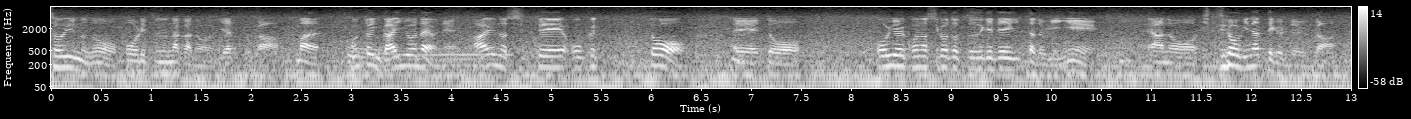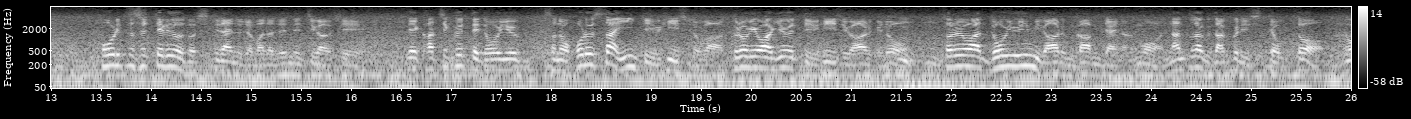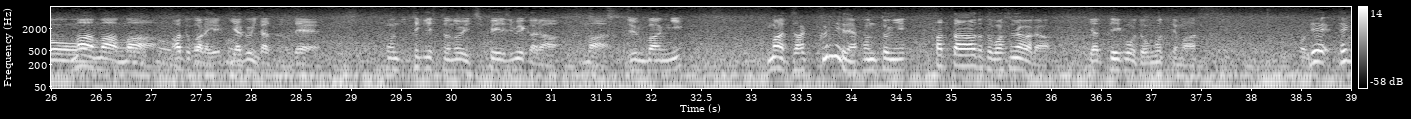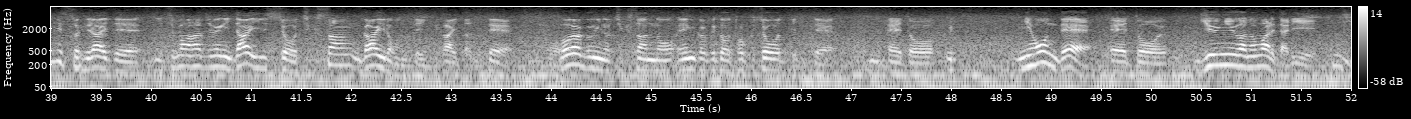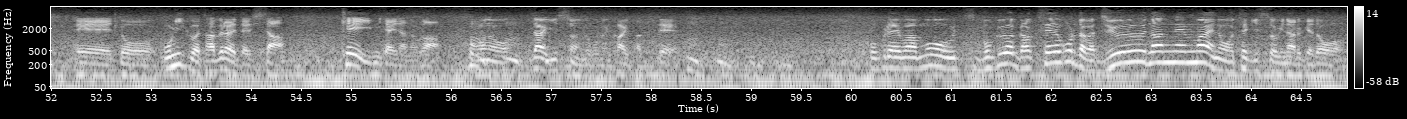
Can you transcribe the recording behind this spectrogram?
そういうのの法律の中のやつとかまあ本当に概要だよね。ああいうの知っておくとえっ、とおいおいこの仕事続けていった時にあの必要になってくるというか法律知ってるのと知ってないのじゃまた全然違うしで家畜ってどういうそのホルスタインっていう品種とか黒毛和牛っていう品種があるけど、うんうん。それはどういう意味があるんかみたいなのもなんとなくざっくり知っておくとまあまあまうんあ後から役に立つので本当テキストの1ページ目からまあ順番にまあざっくりでね本当にたったと飛ばしながらやっていこうと思ってます。でテキスト開いて一番初めに第1章畜産概論って言って書いてあってお我が国の畜産の遠隔と特徴って言って、えー、とう日本で、えー、と牛乳が飲まれたり、えー、とお肉が食べられたりした経緯みたいなのがここのうんうん。第1章のところに書いてあって、うんこれはもう僕が学生の頃だから十何年前のテキストになるけど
